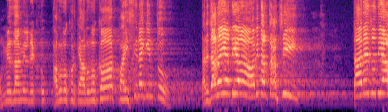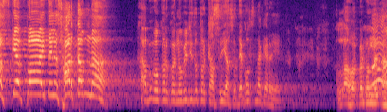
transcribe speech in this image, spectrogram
উম্মে জামিল আবু বকরকে আবু বকর পাইছি না কিন্তু। তারে জানাইয়া দিও আমি তার চাচি। তারে যদি আজকে পাই তাহলে ছাড়তাম না। আবু বকর কয় নবীজি তো তোর কাছেই আছে দেখোস না কে রে? আল্লাহ আকবর বললেন না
